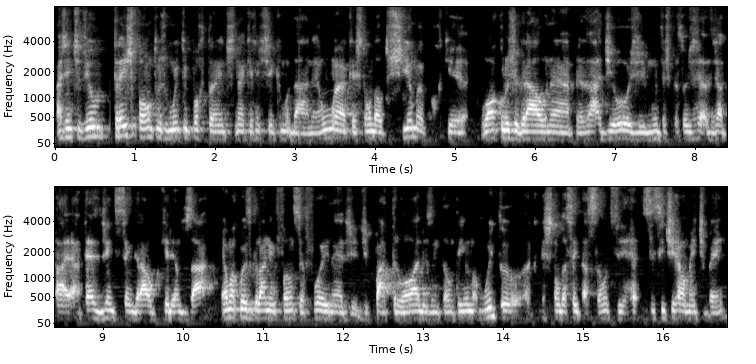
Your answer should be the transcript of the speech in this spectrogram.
A gente viu três pontos muito importantes, né? Que a gente tinha que mudar, né? Uma é a questão da autoestima, porque o óculos de grau, né, apesar de hoje muitas pessoas já, já tá até gente sem grau querendo usar, é uma coisa que lá na infância foi, né, de, de quatro olhos, então tem uma, muito a questão da aceitação, de se, se sentir realmente bem.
